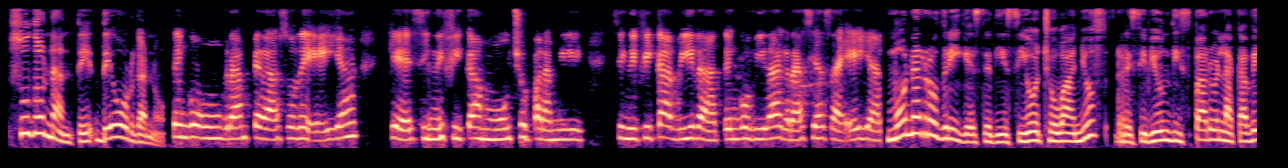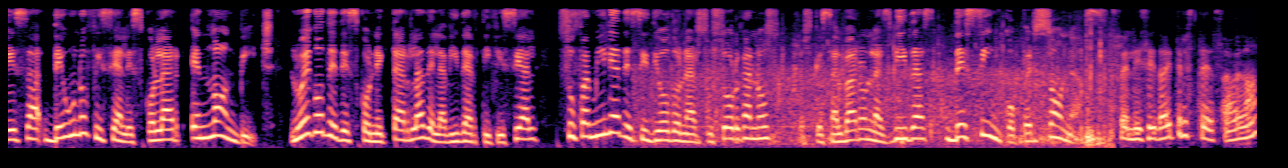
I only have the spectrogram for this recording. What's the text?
su donante de órgano. Tengo un gran pedazo de ella que significa mucho para mí, significa vida, tengo vida gracias a ella. Mona Rodríguez, de 18 años, recibió un disparo en la cabeza de un oficial escolar en Long Beach. Luego de desconectarla de la vida artificial, su familia decidió donar sus órganos, los que salvaron las vidas de cinco personas. Felicidad y tristeza, ¿verdad?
